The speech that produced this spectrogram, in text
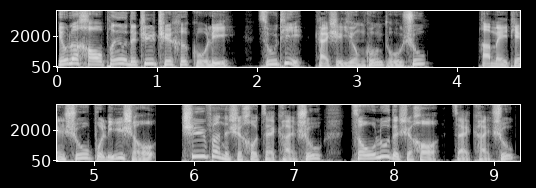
有了好朋友的支持和鼓励，祖逖开始用功读书。他每天书不离手，吃饭的时候在看书，走路的时候在看书，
